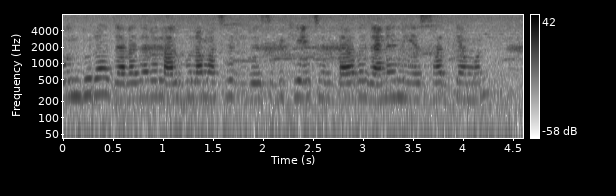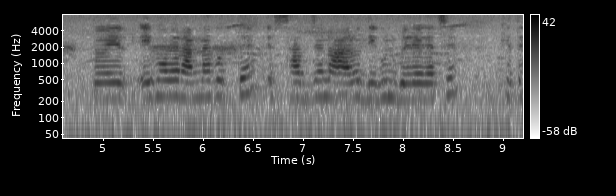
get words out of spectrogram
বন্ধুরা, যারা যারা লাল ভোলা মাছের রেসিপি খেয়েছেন, তারা তো জানেনই এর স্বাদ কেমন। তো এর এইভাবে রান্না করতে এর স্বাদ যেন আরও দ্বিগুণ বেড়ে গেছে। খেতে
